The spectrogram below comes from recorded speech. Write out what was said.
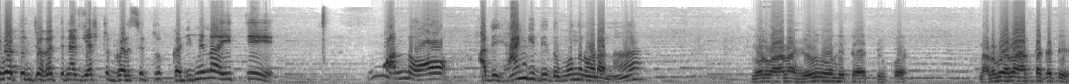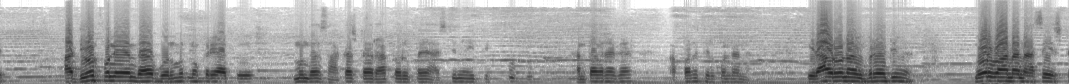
ಇವತ್ತಿನ ಜಗತ್ತಿನಾಗ ಎಷ್ಟು ಗಳಿಸಿಟ್ರು ಕಡಿಮೆನ ಐತಿ. ಅನ್ನೋ ಅದು ಹೆಂಗಿದ್ದಿದ್ದು ಮುಂದೆ ನೋಡೋಣ. ನೋಡುವ, ನಾ ಹೇಳುದು ಒಂದಿಟ್ಟ ತಿಳ್ಕೊ. ನನಗೂ ಎಲ್ಲ ಅರ್ಥ ಆಕತಿ. ಆ ದೇವ್ರ ಪುಣ್ಯದಿಂದ ಗೌರ್ಮೆಂಟ್ ನೌಕರಿ ಆಯ್ತು ಮುಂದೆ ಸಾಕಷ್ಟು ರೊಕ್ಕ ರೂಪಾಯಿ ಆಸ್ತಿನೂ ಐತಿ. ಅಂತದ್ರಾಗ ಅಪ್ಪನ ತಿಳ್ಕೊಂಡಾನ. ಇರಾವ್ರು ನಾವು ಇಬ್ಬರೇ ಇದೀವಿ ನೋಡುವ ನನ್ನ ಆಸೆ ಇಷ್ಟ.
